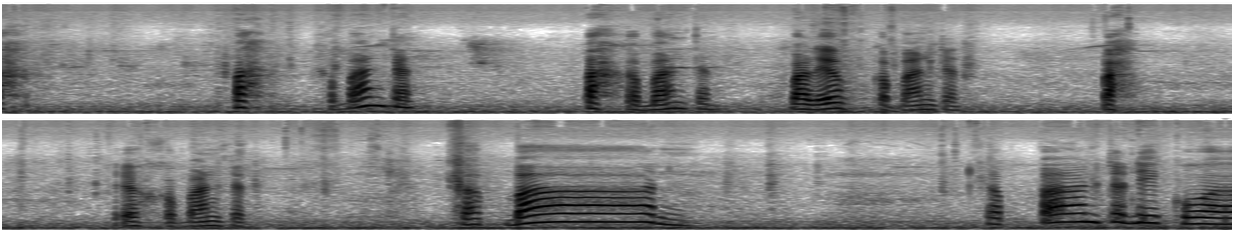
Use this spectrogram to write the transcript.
ปะปะกลับบ้านกันปะกลับบ้านกันปะเร็วกลับบ้านกันปะเร็วกลับบ้านกัน กลับบ้าน กลับบ้านกันดีกว่า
